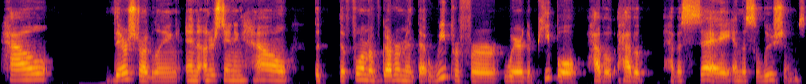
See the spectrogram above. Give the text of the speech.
how they're struggling and understanding how the, the form of government that we prefer where the people have a have a have a say in the solutions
